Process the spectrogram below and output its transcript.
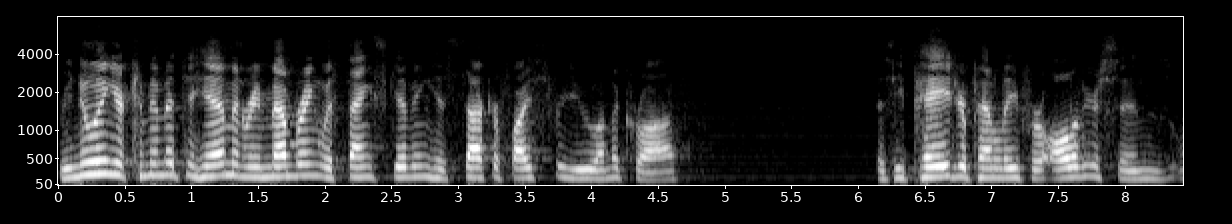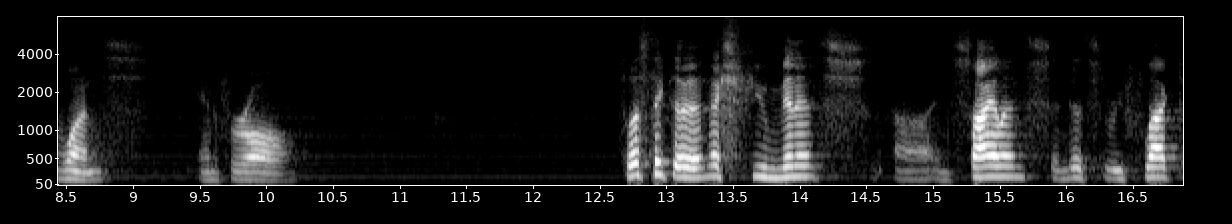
renewing your commitment to him and remembering with thanksgiving his sacrifice for you on the cross as he paid your penalty for all of your sins once and for all. Let's take the next few minutes uh, in silence and just reflect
